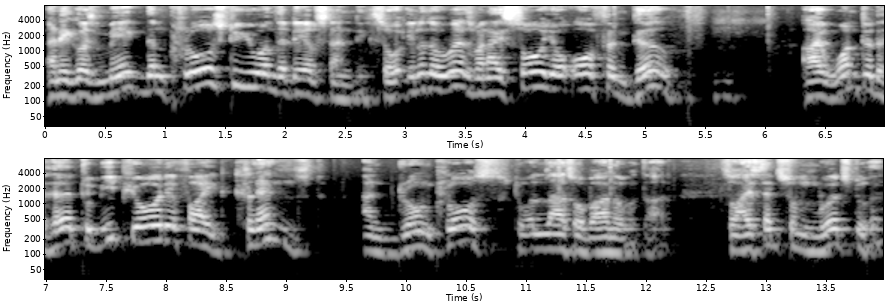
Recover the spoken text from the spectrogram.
And he goes, make them close to you on the day of standing. So, in other words, when I saw your orphan girl, I wanted her to be purified, cleansed, and drawn close to Allah subhanahu wa ta'ala. So I said some words to her.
